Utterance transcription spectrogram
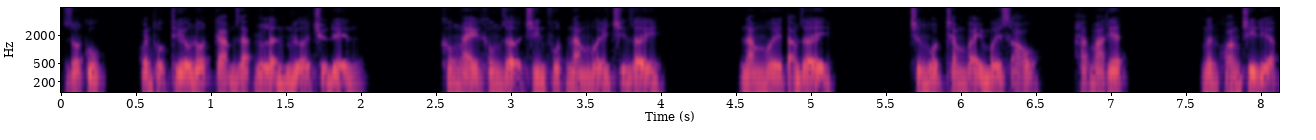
rốt cục, quen thuộc thiêu đốt cảm giác lần nữa chuyển đến. Không ngày không giờ chín phút năm mươi chín giây, năm mươi tám giây. Chương một trăm bảy mươi sáu hát ma thiết. Ngân khoáng chi điện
